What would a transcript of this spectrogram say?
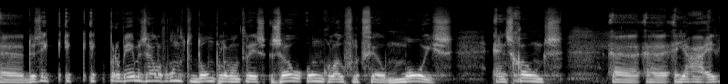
Uh, dus ik, ik, ik probeer mezelf onder te dompelen. Want er is zo ongelooflijk veel moois en schoons. Uh, uh, ja, ik,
